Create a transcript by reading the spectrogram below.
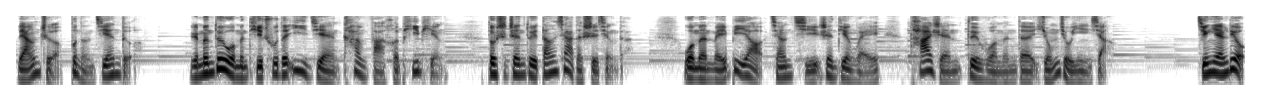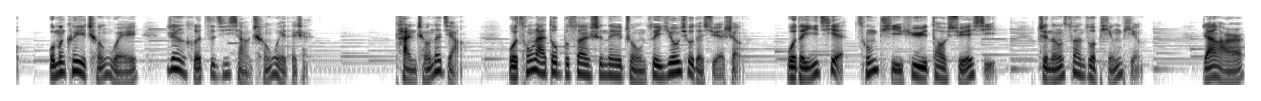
两者不能兼得。人们对我们提出的意见、看法和批评，都是针对当下的事情的，我们没必要将其认定为他人对我们的永久印象。经验六。我们可以成为任何自己想成为的人。坦诚的讲，我从来都不算是那种最优秀的学生。我的一切从体育到学习，只能算作平平。然而，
